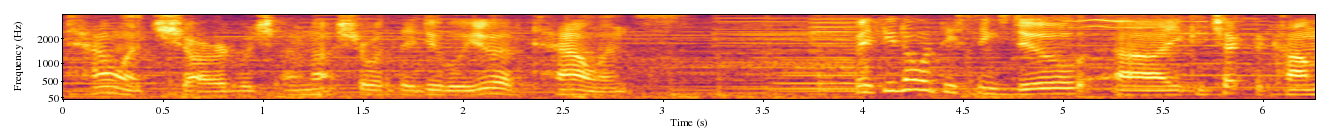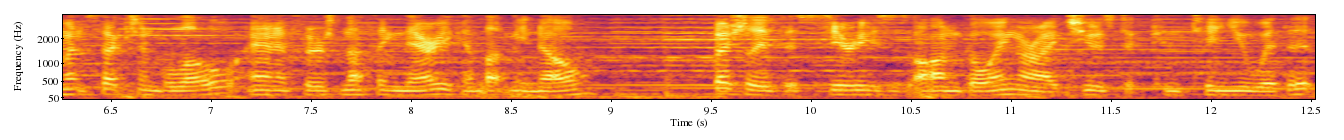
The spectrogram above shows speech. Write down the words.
talent shard, which I'm not sure what they do, but we do have talents. If you know what these things do, uh, you can check the comment section below, and if there's nothing there, you can let me know. Especially if this series is ongoing or I choose to continue with it.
